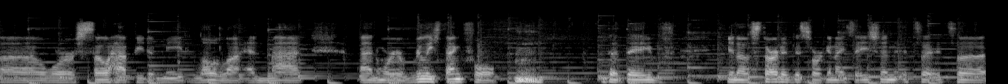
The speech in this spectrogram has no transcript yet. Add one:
Uh, we're so happy to meet Lola and Matt, and we're really thankful that they've, you know, started this organization. It's a it's a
